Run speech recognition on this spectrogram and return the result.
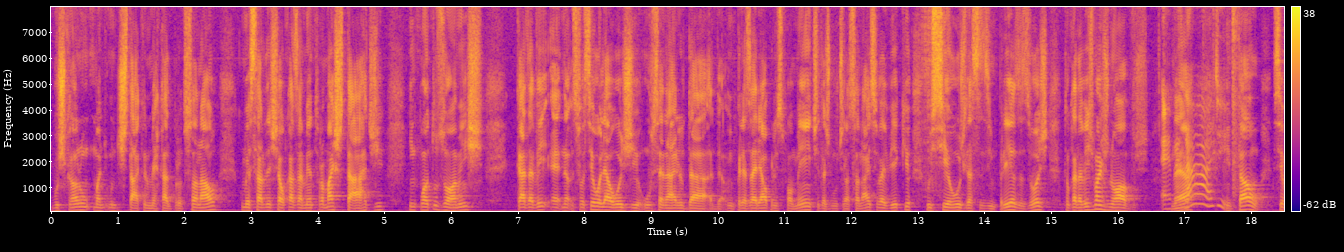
buscando uma, um destaque no mercado profissional começaram a deixar o casamento para mais tarde, enquanto os homens cada vez é, não, se você olhar hoje o cenário da, da empresarial principalmente das multinacionais você vai ver que os CEOs dessas empresas hoje estão cada vez mais novos é né? verdade. Então, você,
